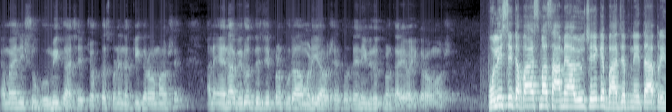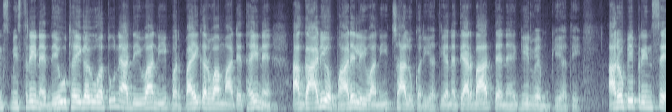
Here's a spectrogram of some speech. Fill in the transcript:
એમાં એની શું ભૂમિકા છે, ચોક્કસપણે નક્કી કરવામાં આવશે અને એના વિરુદ્ધ જે પણ પુરાવા મળી આવશે, તો તેની વિરુદ્ધ પણ કાર્યવાહી કરવામાં આવશે. પોલીસની તપાસમાં સામે આવ્યું છે કે ભાજપ નેતા પ્રિન્સ મિસ્ત્રીને દેવું થઈ ગયું હતું ને આ દેવાની ભરપાઈ કરવા માટે થઈને આ ગાડીઓ ભાડે લેવાની ચાલુ કરી હતી અને ત્યારબાદ તેને ગીરવે મૂકી હતી. આરોપી પ્રિન્સે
